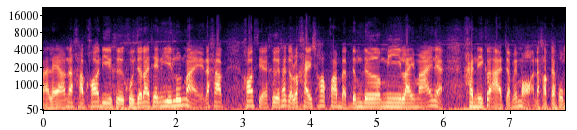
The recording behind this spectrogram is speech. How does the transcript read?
มาแล้วนะครับข้อดีคือคุณจะได้เทคโนโลยีรุ่นใหม่นะครับข้อเสียคือถ้าเกิดว่าใครชอบความแบบเดิมๆมีลายไม้เนี่ยคันนี้ก็อาจจะไม่เหมาะนะครับแต่ผม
